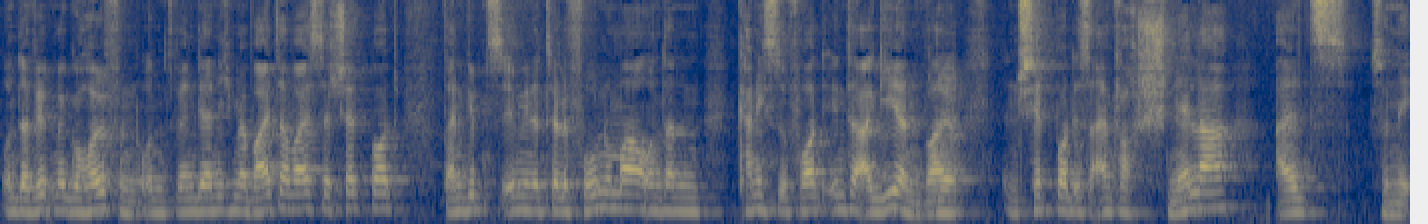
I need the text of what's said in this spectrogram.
und da wird mir geholfen. Und wenn der nicht mehr weiter weiß, der Chatbot, dann gibt es irgendwie eine Telefonnummer und dann kann ich sofort interagieren, weil ja. ein Chatbot ist einfach schneller als so eine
